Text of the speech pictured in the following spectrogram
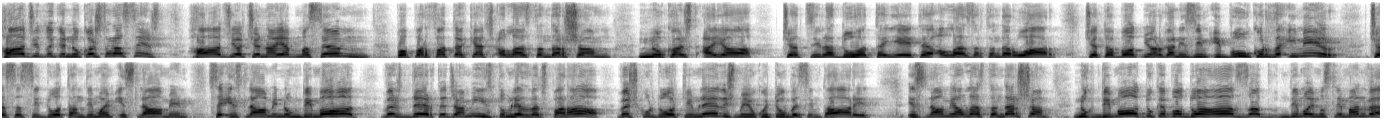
Haxhi thojke nuk është rastësisht. Haxhi është që na jep mësim, po për fat të keq o vllezër të ndershëm, nuk është ajo që e cila duhet të jete o vllezër të nderuar, që të bëhet një organizim i bukur dhe i mirë, që se si duhet ta ndihmojmë Islamin, se Islami nuk ndihmohet Veç n'derë të xhamisë tu mledh veç para, veç kur duhet t'i mledhish me ju kujtu besimtarit. Islami o vllezër të ndershëm nuk ndihmohet duke bo dua ah zot ndihmoj muslimanëve,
